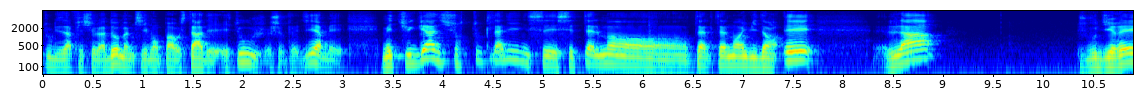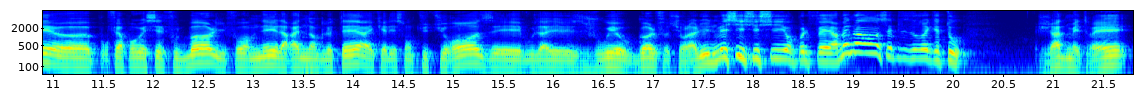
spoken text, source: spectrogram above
tous les aficionados, même s'ils vont pas au stade et, tout, je, peux dire, mais, mais tu gagnes sur toute la ligne, c'est tellement, tellement évident. Et là, je vous dirais, euh, pour faire progresser le football, il faut emmener la reine d'Angleterre et qu'elle ait son tutu rose et vous allez jouer au golf sur la lune. Mais si, si, si, on peut le faire. Mais non, c'est plus truc et tout. J'admettrai,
